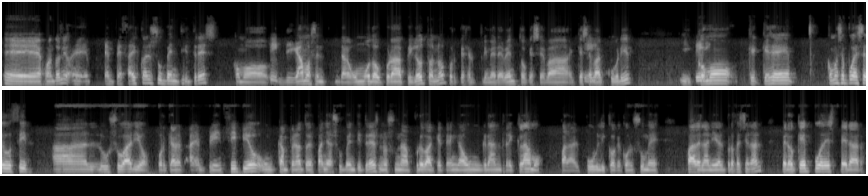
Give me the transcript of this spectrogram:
Eh, Juan Antonio, eh, empezáis con el sub-23 como, digamos, de algún modo prueba piloto, ¿no? Porque es el primer evento que se va, que se va a cubrir. ¿Y cómo, que, cómo se puede seducir al usuario? Porque en principio un campeonato de España sub-23 no es una prueba que tenga un gran reclamo para el público que consume pádel a nivel profesional, pero ¿qué puede esperar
